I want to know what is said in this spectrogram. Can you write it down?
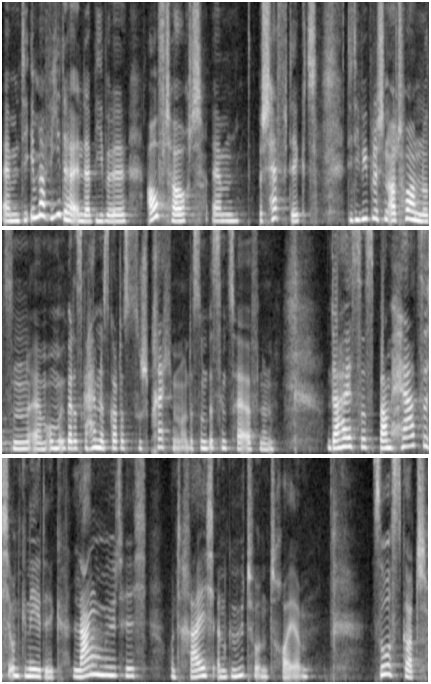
ähm, die immer wieder in der Bibel auftaucht, ähm, beschäftigt, die die biblischen Autoren nutzen, ähm, um über das Geheimnis Gottes zu sprechen und es so ein bisschen zu eröffnen. Und da heißt es, barmherzig und gnädig, langmütig und reich an Güte und Treue. So ist Gott.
